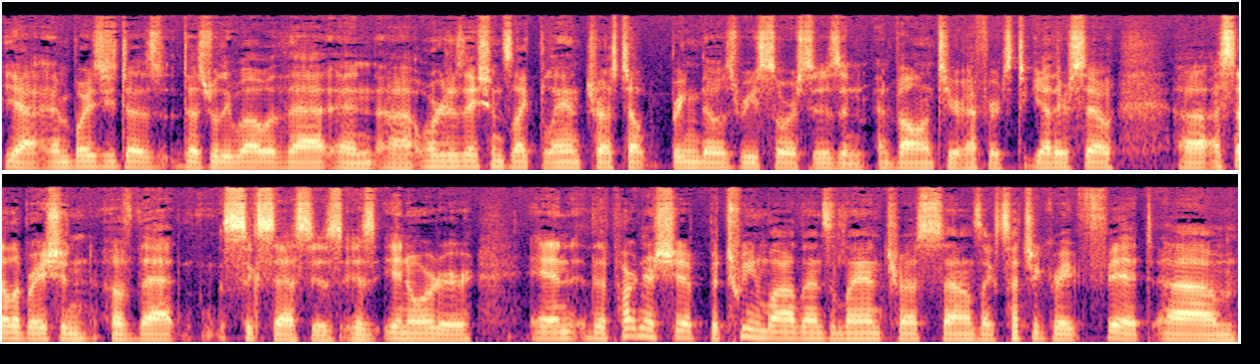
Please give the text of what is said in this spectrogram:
Yeah, and Boise does does really well with that, and uh, organizations like the Land Trust help bring those resources and, and volunteer efforts together. So, uh, a celebration of that success is is in order, and the partnership between Wild Lens and Land Trust sounds like such a great fit. Um,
